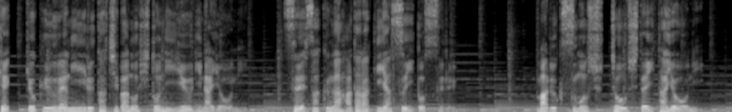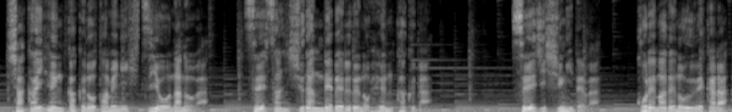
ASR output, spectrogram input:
結局上にいる立場の人に有利なように政策が働きやすいとする。マルクスも主張していたように社会変革のために必要なのは生産手段レベルでの変革だ。政治主義ではこれまでの上から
